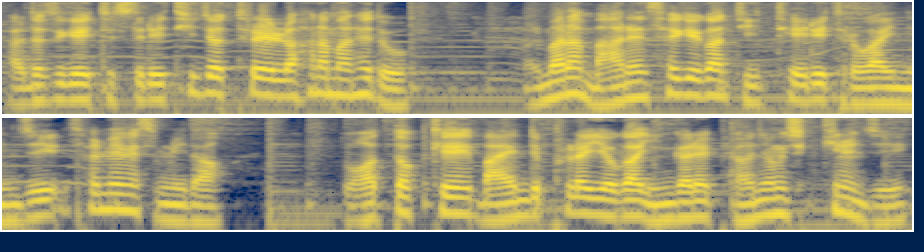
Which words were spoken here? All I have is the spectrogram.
발더스 게이트 3 티저 트레일러 하나만 해도 얼마나 많은 세계관 디테일이 들어가 있는지 설명했습니다. 또 어떻게 마인드 플레이어가 인간을 변형시키는지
